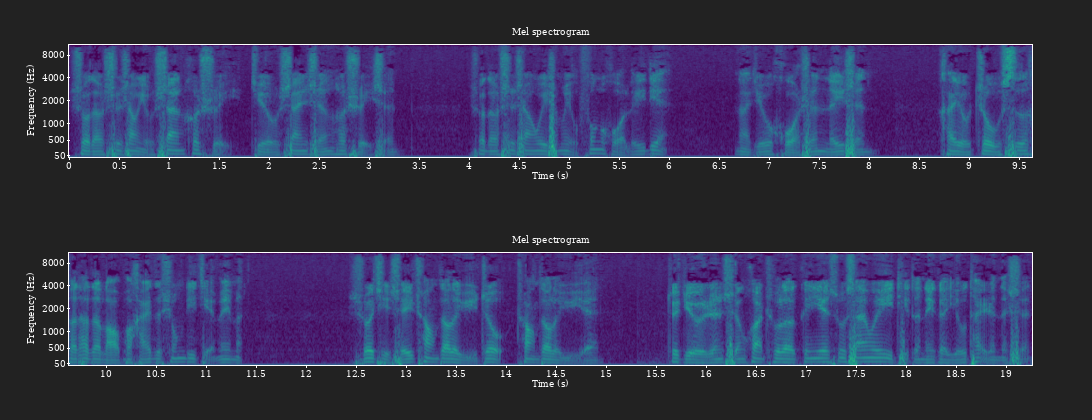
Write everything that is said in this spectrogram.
说到世上有山和水，就有山神和水神；说到世上为什么有烽火雷电，那就有火神、雷神，还有宙斯和他的老婆、孩子、兄弟姐妹们。说起谁创造了宇宙，创造了语言，这就有人神化出了跟耶稣三位一体的那个犹太人的神。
